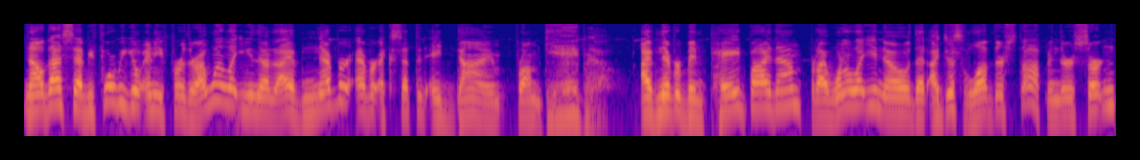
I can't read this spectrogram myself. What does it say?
Now that said, before we go any further, I want to let you know that I have never ever accepted a dime from Diablo. I've never been paid by them, but I want to let you know that I just love their stuff. And there are certain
